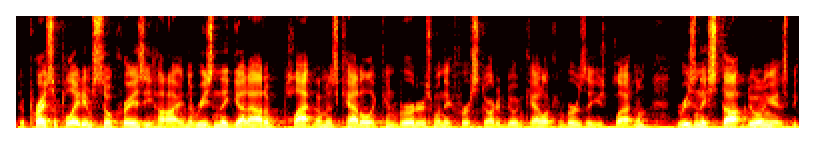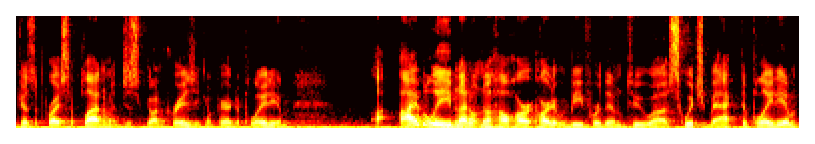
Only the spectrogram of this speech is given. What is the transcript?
the price of palladium is so crazy high. And the reason they got out of platinum as catalytic converters, when they first started doing catalytic converters, they used platinum. The reason they stopped doing it is because the price of platinum had just gone crazy compared to palladium. I believe, and I don't know how hard, hard it would be for them to uh, switch back to palladium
